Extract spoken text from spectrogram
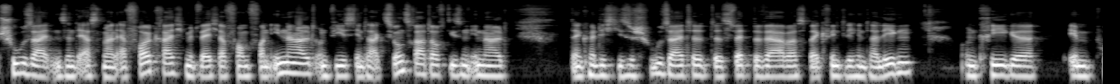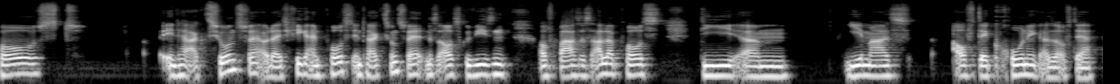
Schuhseiten sind erstmal erfolgreich, mit welcher Form von Inhalt und wie ist die Interaktionsrate auf diesen Inhalt. Dann könnte ich diese Schuhseite des Wettbewerbers bei Quintly hinterlegen und kriege im Post Interaktionsverhältnis oder ich kriege ein Post-Interaktionsverhältnis ausgewiesen auf Basis aller Posts, die ähm, jemals auf der Chronik, also auf der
